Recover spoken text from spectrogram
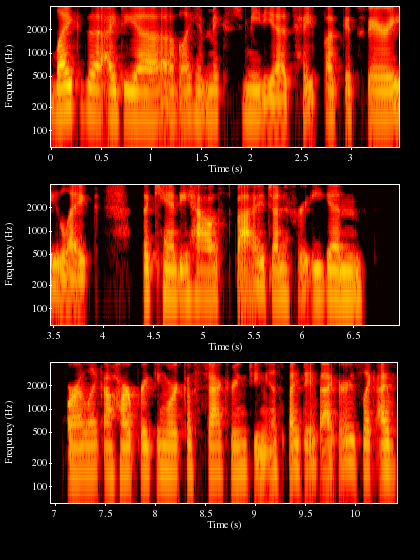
like the idea of like a mixed media type book. It's very like The Candy House by Jennifer Egan or like a heartbreaking work of staggering genius by dave eggers like i've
